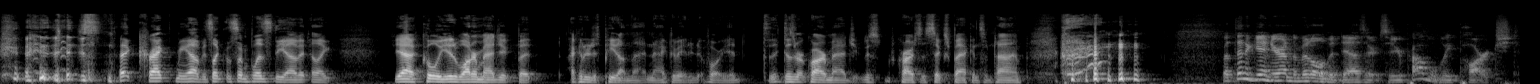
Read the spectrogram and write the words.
It just that cracked me up. It's like the simplicity of it. Like yeah, cool, you did water magic, but I could have just peed on that and activated it for you. It, doesn't require magic; it just requires a six pack and some time. But then again, you're in the middle of a desert, so you're probably parched.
